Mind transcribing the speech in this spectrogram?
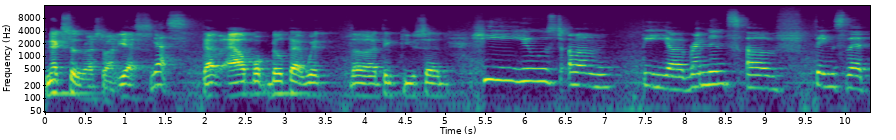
next to the restaurant. Yes, Yes. that Al built that with. Uh, I think you said He used um, the uh, remnants of things that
